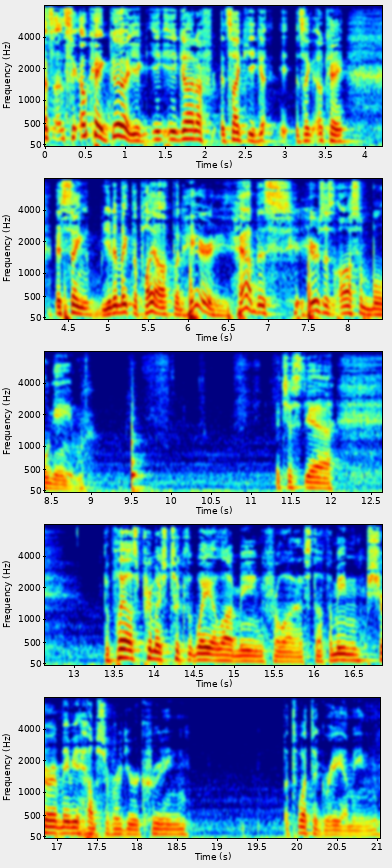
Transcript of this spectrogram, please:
It's, it's okay, good. You, you, you gotta. It's like you. Got, it's like okay. It's saying you didn't make the playoff, but here, have this. Here's this awesome bowl game. It's just yeah. The playoffs pretty much took away a lot of meaning for a lot of that stuff. I mean, sure, maybe it helps with your recruiting, but to what degree? I mean,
